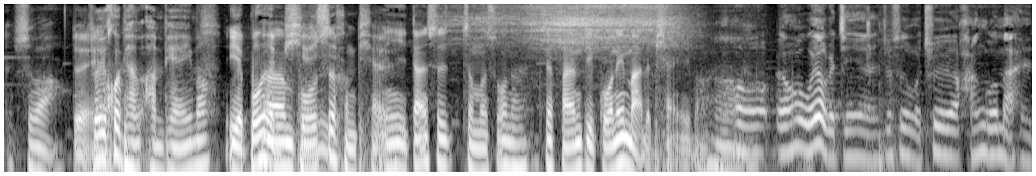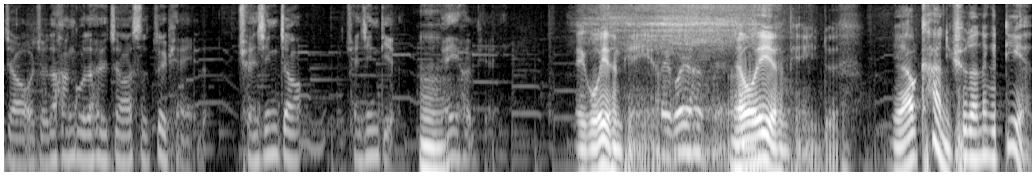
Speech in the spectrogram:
的，是吧？对，所以会很很便宜吗？也不会很嗯，便宜，不是很便宜，但是怎么说呢？这反正比国内买的便宜吧。然后，然后我有个经验，就是我去韩国买黑胶，我觉得韩国的黑胶是最便宜的，全新胶、全新碟，嗯便，宜很便宜，美国也很便宜啊美国也很便宜。，L A 也很便宜，对，也要看你去的那个店。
